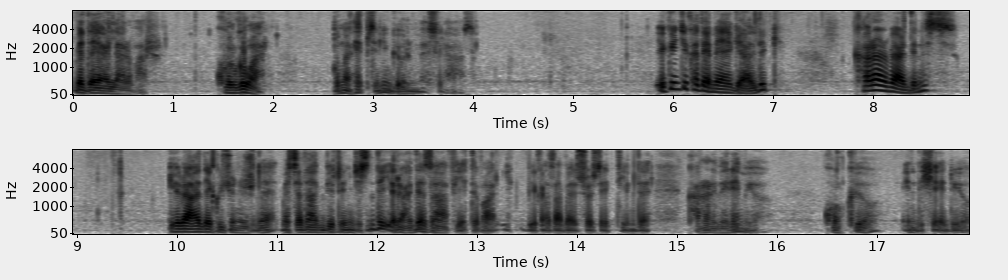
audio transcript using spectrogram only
ve değerler var. Kurgu var. Bunların hepsinin görünmesi lazım. İkinci kademeye geldik. Karar verdiniz irade gücünüzle. Mesela birincisinde irade zafiyeti var. İlk biraz evvel söz ettiğimde karar veremiyor. Korkuyor, endişe ediyor,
